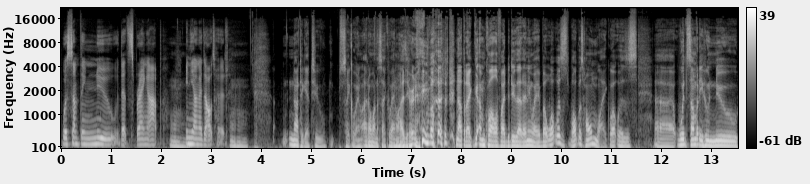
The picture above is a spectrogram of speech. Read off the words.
was something new that sprang up mm-hmm. in young adulthood. Not to get too psychoanal, I don't want to psychoanalyze you or anything, but not that I, I'm qualified to do that anyway. But what was what was home like? What was uh, would somebody who knew,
